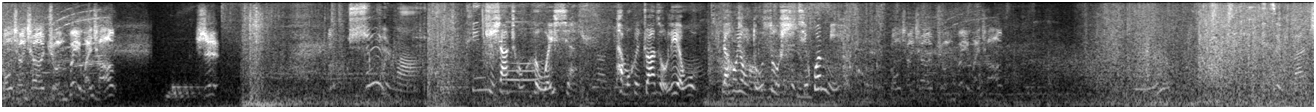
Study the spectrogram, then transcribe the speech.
工程车准备完成。是。是吗？听嗜杀虫很危险，他们会抓走猎物，然后用毒素使其昏迷。真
